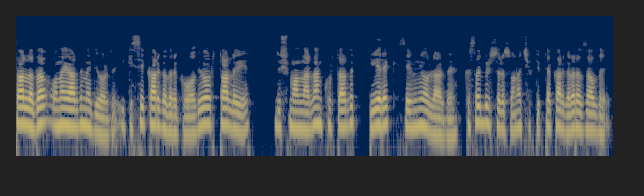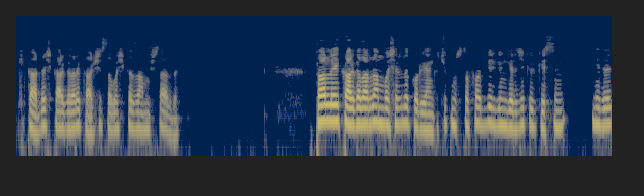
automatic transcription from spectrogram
tarlada ona yardım ediyordu. İkisi kargaları kovalıyor, tarlayı düşmanlardan kurtardık diyerek seviniyorlardı. Kısa bir süre sonra çiftlikte kargalar azaldı. İki kardeş kargalara karşı savaşı kazanmışlardı. Tarlayı kargalardan başarıyla koruyan küçük Mustafa bir gün gelecek ülkesini de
